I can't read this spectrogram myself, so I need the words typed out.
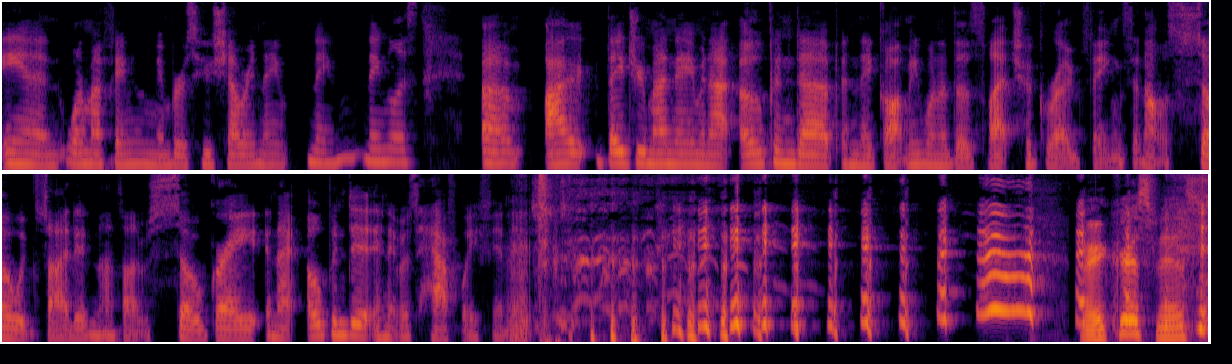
And one of my family members who shall remain name, nameless, um, I they drew my name and I opened up and they got me one of those latch hook rug things and I was so excited and I thought it was so great and I opened it and it was halfway finished. Merry Christmas.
